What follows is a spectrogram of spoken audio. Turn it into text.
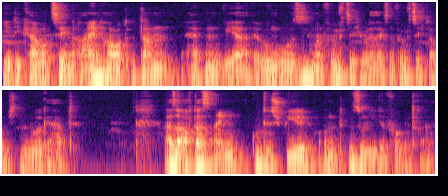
hier die Karo 10 reinhaut, dann hätten wir irgendwo 57 oder 56, glaube ich, nur gehabt. Also auch das ein gutes Spiel und solide vorgetragen.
